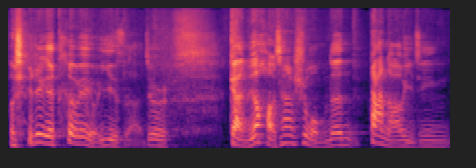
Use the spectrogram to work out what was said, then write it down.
我觉得这个特别有意思啊，就是感觉好像是我们的大脑已经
